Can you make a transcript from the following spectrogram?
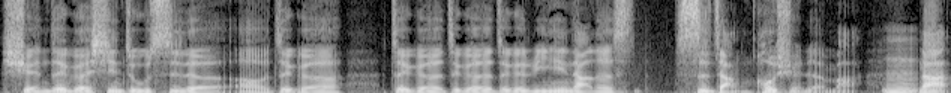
选这个新竹市的呃这个这个这个这个民进党的市长候选人嘛。嗯，那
